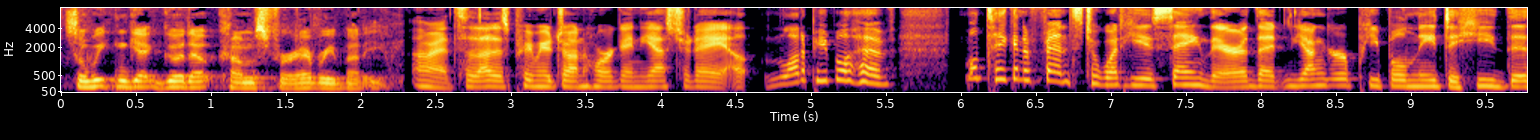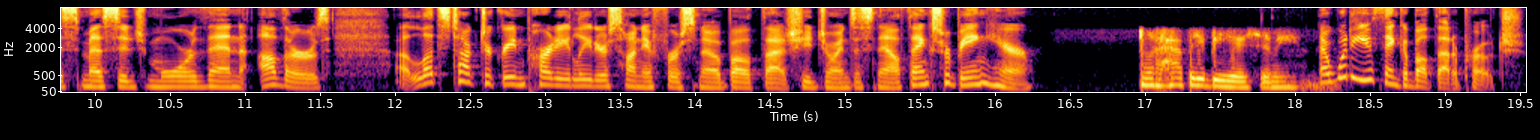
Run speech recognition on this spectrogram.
so we can get good outcomes for everybody. All right, so that is Premier John Horgan yesterday. A lot of people have well, taken offense to what he is saying there that younger people need to heed this message more than others. Uh, let's talk to Green Party leader Sonia Furstenau about that. She joins us now. Thanks for being here. Well, happy to be here, Simi. Now, what do you think about that approach?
